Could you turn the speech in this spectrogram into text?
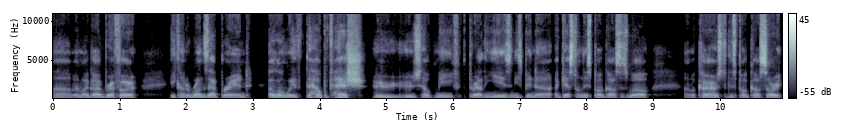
Um, and my guy Brefo, he kind of runs that brand along with the help of Hesh, who who's helped me throughout the years, and he's been a, a guest on this podcast as well. I'm a co-host of this podcast, sorry.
